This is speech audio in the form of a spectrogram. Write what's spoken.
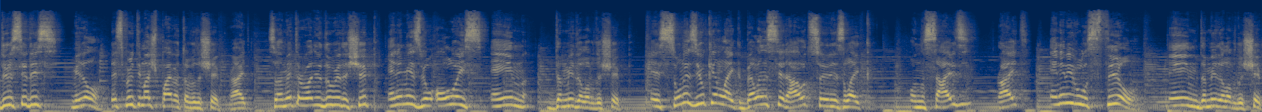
Do you see this middle? It's pretty much pivot of the ship, right? So no matter what you do with the ship, enemies will always aim the middle of the ship. As soon as you can like balance it out so it is like on the sides, right? Enemy will still aim the middle of the ship.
